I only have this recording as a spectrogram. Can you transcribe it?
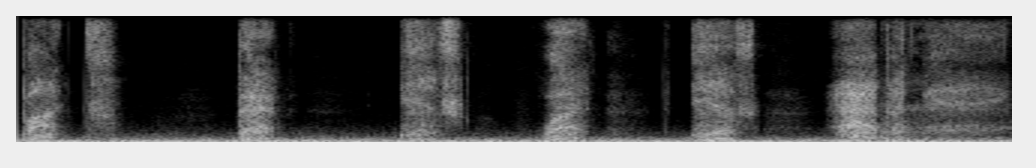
but that is what is happening.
